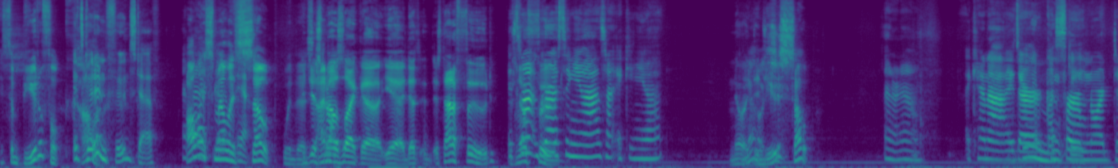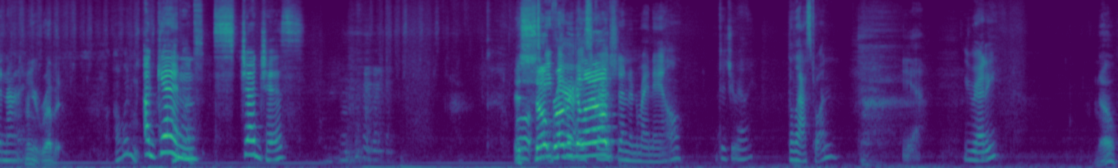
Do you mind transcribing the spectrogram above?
It's a beautiful. Color. It's good in food stuff. All I smell good. is soap with this. It just I don't- smells like uh yeah, it does it's not a food. There's It's no not food. grossing you out. It's not icking you out. No, No, did it's you? just soap. I don't know. I cannot either really confirm nor deny. Let me rub it. I wouldn't. Again, I'm not- judges. Is Well, to soap be fair, rubbing I allowed? scratched under my nail. Did you really? The last one. Yeah. You ready? No.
